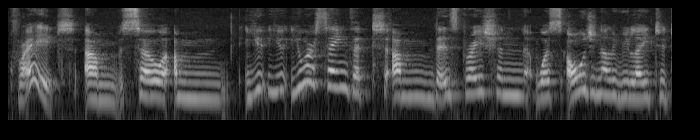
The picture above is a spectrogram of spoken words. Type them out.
great. Um, so um, you, you, you were saying that um, the inspiration was originally related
